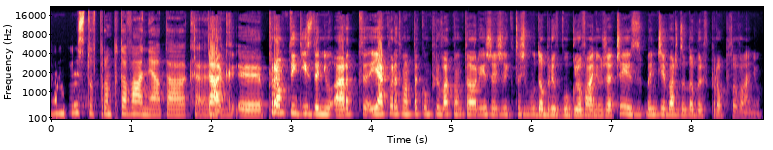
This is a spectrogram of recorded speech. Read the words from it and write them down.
Ewangelistów promptowania, tak. E. Tak, y, prompting is the new art. Ja akurat mam taką prywatną teorię, że jeżeli ktoś był dobry w googlowaniu rzeczy, jest będzie bardzo dobry w promptowaniu.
